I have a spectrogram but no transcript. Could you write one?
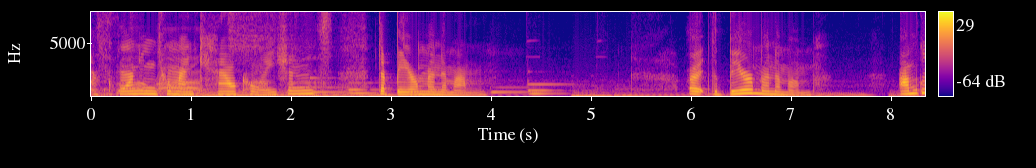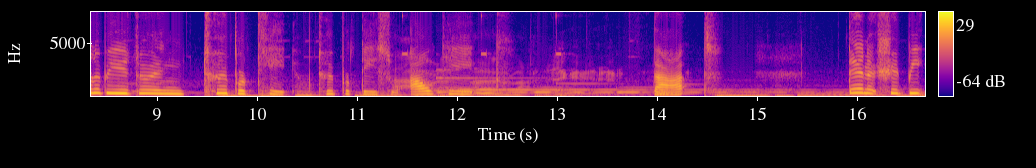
according to my calculations, the bare minimum. Alright, the bare minimum. I'm gonna be doing two per day, two per day, so I'll take that. Then it should be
